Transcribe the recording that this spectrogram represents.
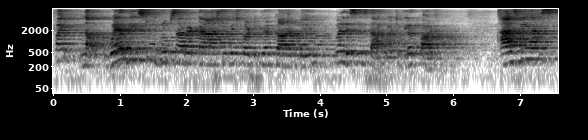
Fine. Now where these two groups are attached to which particular carbon, we'll discuss that particular part. As we have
